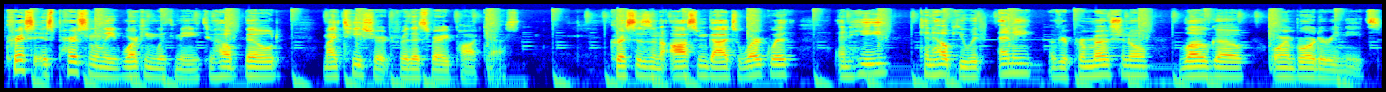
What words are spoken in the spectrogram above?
Chris is personally working with me to help build my t shirt for this very podcast. Chris is an awesome guy to work with, and he can help you with any of your promotional, logo, or embroidery needs.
